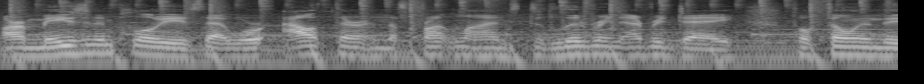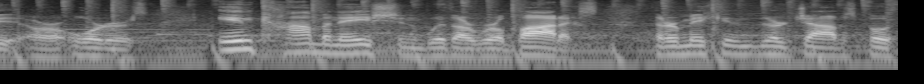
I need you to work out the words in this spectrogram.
our amazing employees that were out there in the front lines, delivering every day, fulfilling the, our orders, in combination with our robotics that are making their jobs both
